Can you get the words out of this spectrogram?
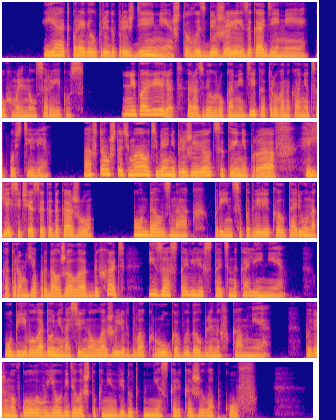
Я отправил предупреждение, что вы сбежали из академии, ухмыльнулся Рейгус. Не поверят, развел руками Ди, которого наконец отпустили. А в том, что тьма у тебя не приживется, ты не прав. И я сейчас это докажу. Он дал знак. Принца подвели к алтарю, на котором я продолжала отдыхать, и заставили встать на колени. Обе его ладони насильно уложили в два круга, выдолбленных в камне. Повернув голову, я увидела, что к ним ведут несколько желобков.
